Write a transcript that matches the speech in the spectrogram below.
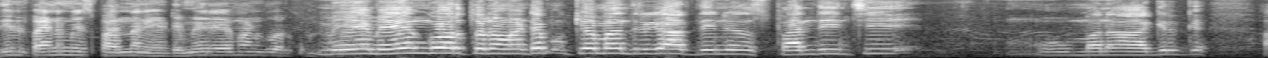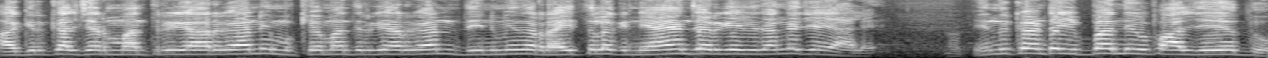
దీనిపైన మీ స్పందన ఏంటి? మీరు ఏమని కోరుకుంటున్నారు? మేమేం కోరుతున్నాం అంటే ముఖ్యమంత్రి గారు దీన్ని స్పందించి మన అగ్రి అగ్రికల్చర్ మంత్రి గారు కానీ ముఖ్యమంత్రి గారు కానీ దీని మీద రైతులకు న్యాయం జరిగే విధంగా చేయాలి. ఎందుకంటే ఇబ్బంది పాలు చేయొద్దు.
